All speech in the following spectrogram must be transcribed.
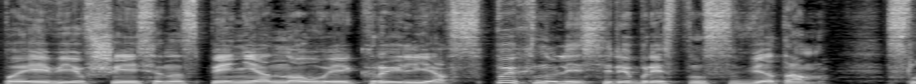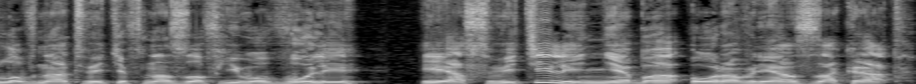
Появившиеся на спине новые крылья вспыхнули серебристым светом, словно ответив на зов его воли, и осветили небо уровня закат.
